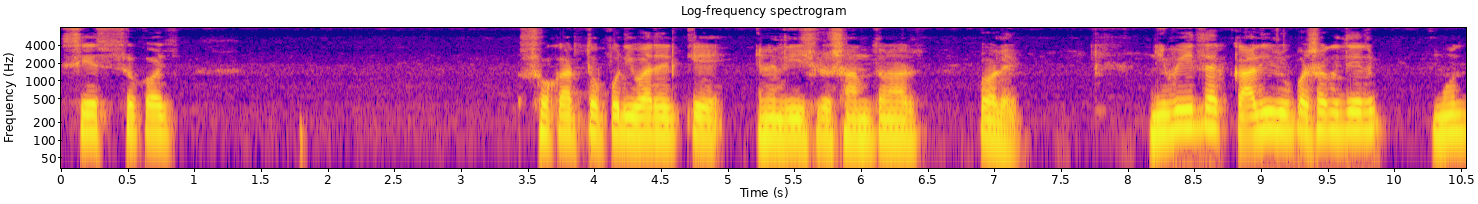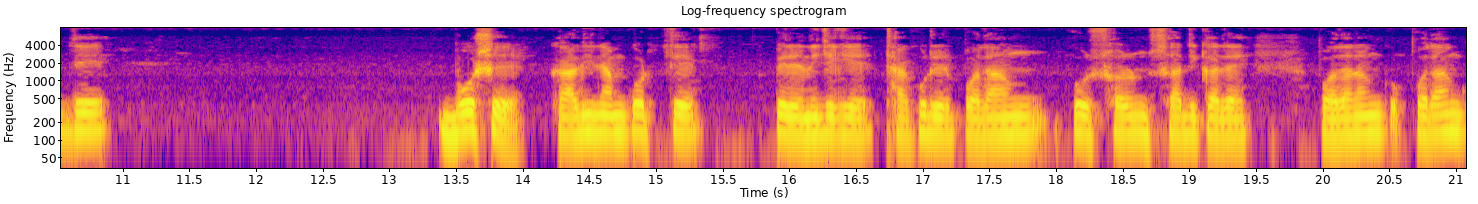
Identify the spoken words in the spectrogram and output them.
শেষ শোকজ শোকার্ত পরিবারেরকে এনে দিয়েছিল সান্ত্বনার ফলে। নিবেদিতা কালীর উপাসকদের মধ্যে বসে কালী নাম করতে পেরে নিজেকে ঠাকুরের পদাঙ্ক স্মরণসারিকারে পদাঙ্ক পদাঙ্ক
